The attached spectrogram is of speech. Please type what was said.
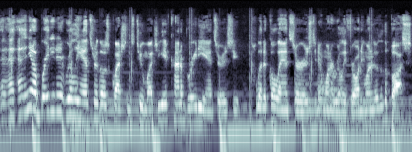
and, and, you know, Brady didn't really answer those questions too much. He gave kind of Brady answers, he, political answers. Didn't want to really throw anyone under the bus.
